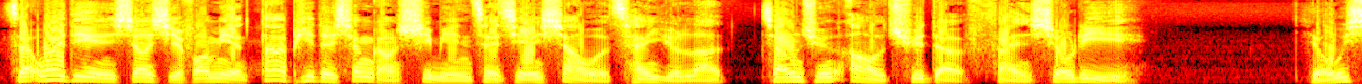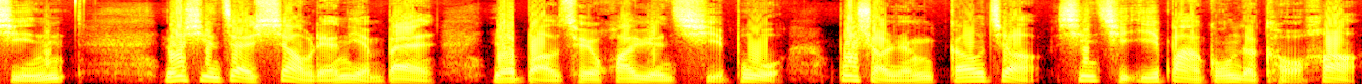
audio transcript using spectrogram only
在外电消息方面，大批的香港市民在今天下午参与了将军澳区的反修例。游行，游行在下午两点半由宝翠花园起步，不少人高叫“星期一罢工”的口号。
